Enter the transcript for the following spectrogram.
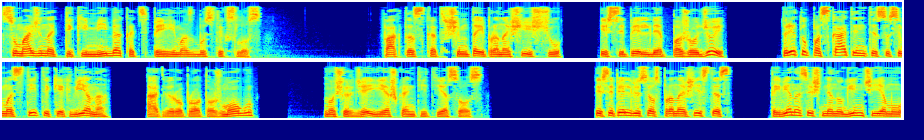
sumažina tikimybę, kad spėjimas bus tikslus. Faktas, kad šimtai pranašyščių išsipildė pažodžiui, turėtų paskatinti susimastyti kiekvieną atviro proto žmogų, nuoširdžiai ieškantį tiesos. Išsipildžiusios pranašystės tai vienas iš nenuginčiamų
